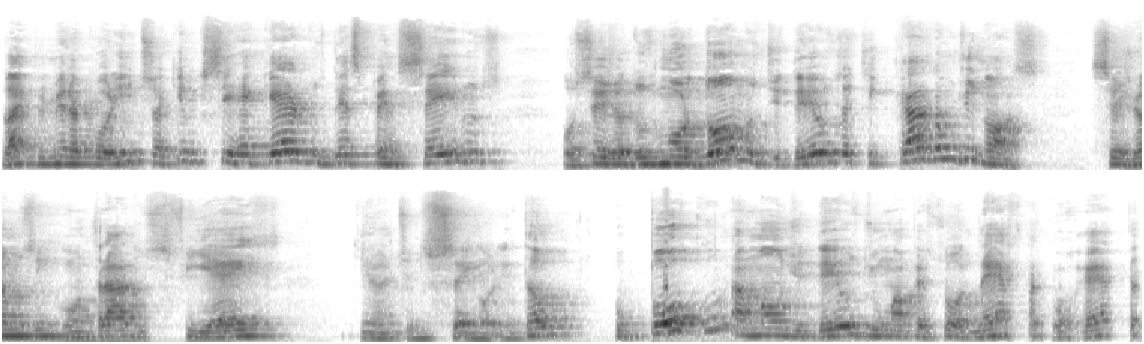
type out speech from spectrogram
lá em 1 Coríntios, aquilo que se requer dos despenseiros, ou seja, dos mordomos de Deus, é que cada um de nós sejamos encontrados fiéis diante do Senhor. Então, o pouco na mão de Deus, de uma pessoa honesta, correta,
